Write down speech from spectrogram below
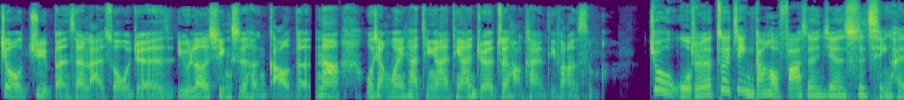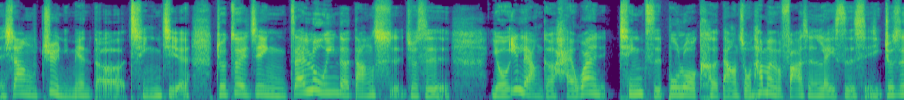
就剧本身来说，我觉得娱乐性是很高的。那我想问一下婷安，婷安觉得最好看的地方是什么？就我觉得最近刚好发生一件事情，很像剧里面的情节。就最近在录音的当时，就是有一两个海外亲子部落客当中，他们有发生类似的事情，就是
